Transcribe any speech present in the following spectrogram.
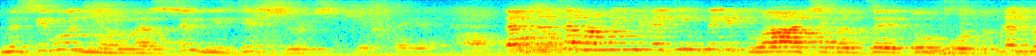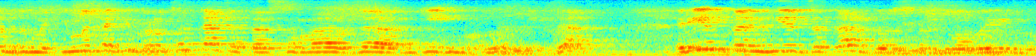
На сегодня у нас все везде счетчики стоят. Так же самое мы не хотим переплачивать за эту воду. Как вы думаете, мы хотим просто так это само за деньги платить, да? Рента есть за каждую свердловину.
